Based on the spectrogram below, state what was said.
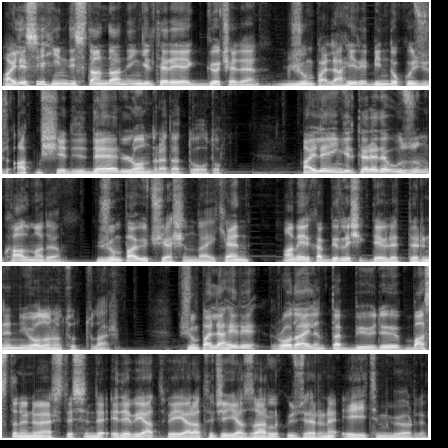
Ailesi Hindistan'dan İngiltere'ye göç eden Jhumpa Lahiri 1967'de Londra'da doğdu. Aile İngiltere'de uzun kalmadı. Jhumpa 3 yaşındayken Amerika Birleşik Devletleri'nin yolunu tuttular. Jhumpa Lahiri Rhode Island'da büyüdü, Boston Üniversitesi'nde edebiyat ve yaratıcı yazarlık üzerine eğitim gördü.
